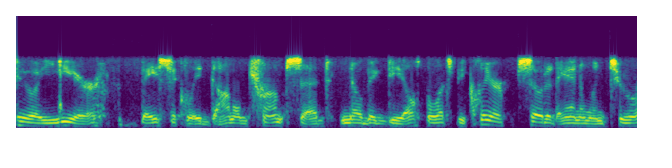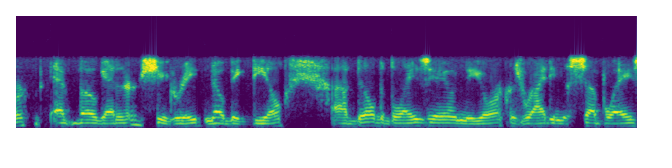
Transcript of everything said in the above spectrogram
to a year, basically Donald Trump said no big deal. But let's be clear. So did Anna Wintour, Vogue editor. She agreed, no big deal. Uh, Bill De Blasio in New York was riding the subways,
